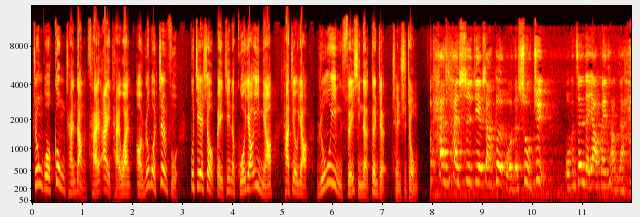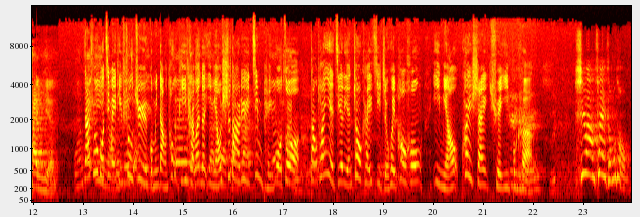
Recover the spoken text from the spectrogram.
中国共产党才爱台湾哦。如果政府不接受北京的国药疫苗，他就要如影随形的跟着陈时中。看看世界上各国的数据，我们真的要非常的汗颜。拿出国际媒体数据，国民党痛批台湾的疫苗施打率敬陪末座，党团也接连召开记者会炮轰疫苗快筛缺一不可。希望蔡总统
